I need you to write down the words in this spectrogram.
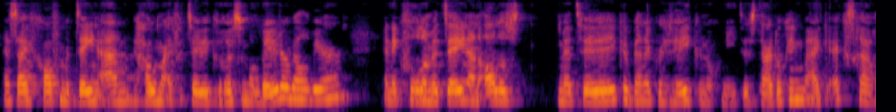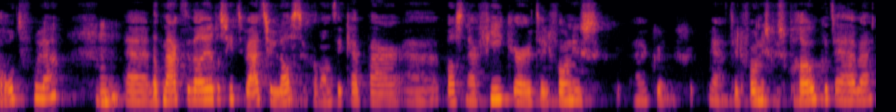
En zij gaf meteen aan, hou maar even twee weken rust en dan ben je er wel weer. En ik voelde meteen aan alles met twee weken ben ik er zeker nog niet. Dus daardoor ging ik me eigenlijk extra rot voelen. Mm. dat maakte wel heel de situatie lastiger, want ik heb haar uh, pas na vier keer telefonisch, uh, ja, telefonisch gesproken te hebben.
